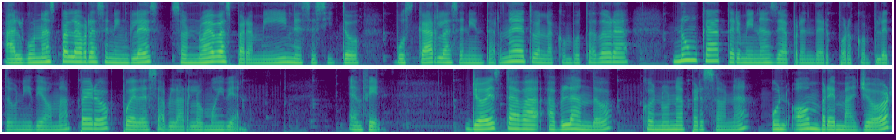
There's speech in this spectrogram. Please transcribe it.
Algunas palabras en inglés son nuevas para mí necesito buscarlas en internet o en la computadora. Nunca terminas de aprender por completo un idioma, pero puedes hablarlo muy bien. En fin, yo estaba hablando con una persona, un hombre mayor,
